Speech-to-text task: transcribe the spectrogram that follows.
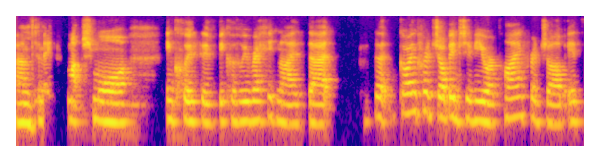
um, mm. to make it much more inclusive because we recognize that that going for a job interview or applying for a job, it's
